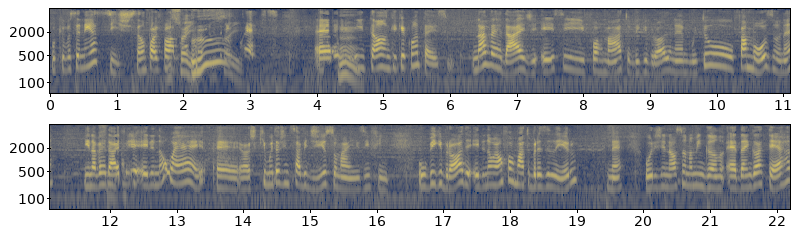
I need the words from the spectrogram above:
Porque você nem assiste. Você não pode falar Isso aí, isso aí. conhece. É, Hum. Então, o que que acontece? Na verdade, esse formato Big Brother, né, é muito famoso, né? E na verdade, ele não é, é, Eu acho que muita gente sabe disso, mas enfim. O Big Brother, ele não é um formato brasileiro, né? O original, se eu não me engano, é da Inglaterra,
